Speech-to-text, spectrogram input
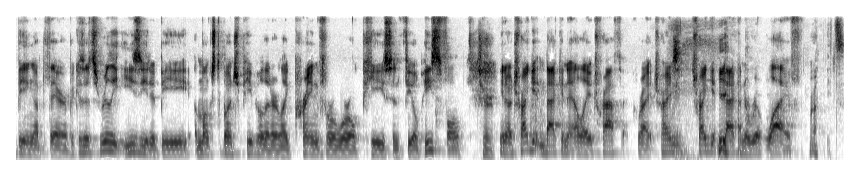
being up there because it's really easy to be amongst a bunch of people that are like praying for world peace and feel peaceful. Sure. You know, try getting back into LA traffic, right? Try and try getting back into real life Right.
